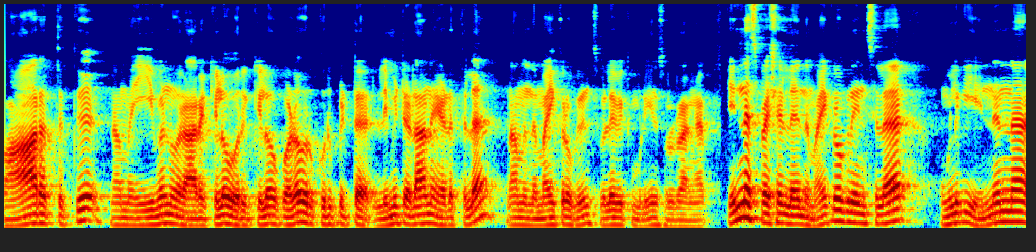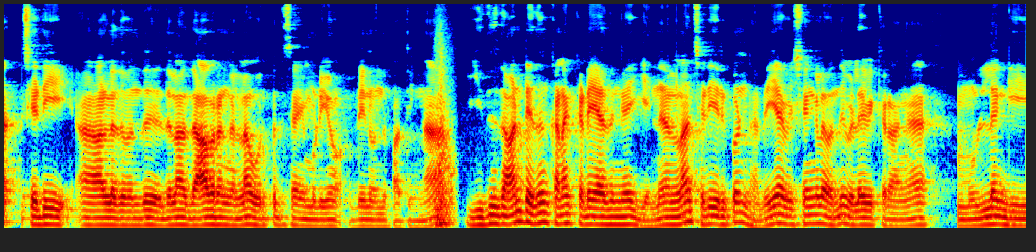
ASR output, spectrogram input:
வாரத்துக்கு நம்ம ஈவன் ஒரு அரை கிலோ ஒரு கிலோ கூட ஒரு குறிப்பிட்ட லிமிட்டடான இடத்துல நம்ம இந்த மைக்ரோ கிரெயின்ஸ் விளைவிக்க முடியும்னு சொல்கிறாங்க என்ன ஸ்பெஷல் இந்த மைக்ரோ கிரெயின்ஸில் உங்களுக்கு என்னென்ன செடி அல்லது வந்து இதெல்லாம் தாவரங்கள்லாம் உற்பத்தி செய்ய முடியும் அப்படின்னு வந்து பார்த்தீங்கன்னா இதுதான்ட்டு எதுவும் கணக்கு கிடையாதுங்க. என்னென்னலாம் செடி இருக்கோ நிறைய விஷயங்களை வந்து விளைவிக்கிறாங்க. முள்ளங்கி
